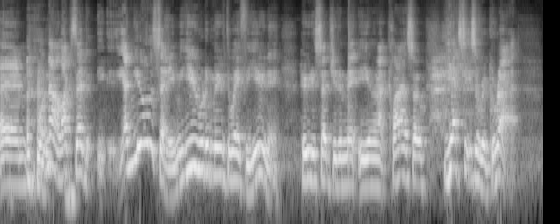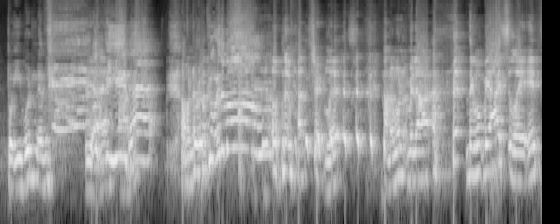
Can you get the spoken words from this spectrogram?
Um, but no, like I said, and you're the same. You would have moved away for uni. Who'd have said you'd have met, you met Claire? So yes, it's a regret, but you wouldn't have. Yeah, you there. I broke up with them all. I wouldn't have had the triplets, and I wouldn't have been. out- they won't be isolated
